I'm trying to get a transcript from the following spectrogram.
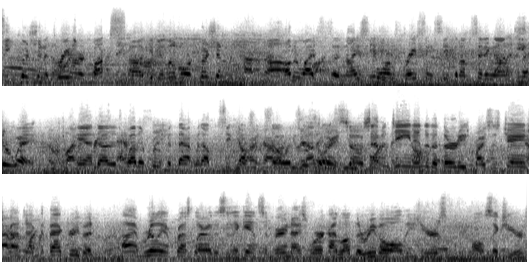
seat cushion at 300 bucks, uh, give you a little more cushion. Uh, otherwise, it's a nice formed racing seat that I'm sitting on either way. And uh, it's weatherproof at that without the seat cushion. So it's your choice. So 17 into the 30s, prices change. Contact the factory, but I am really impressed, Larry. This is again some very nice work. I love the Revo all these years, all six years,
